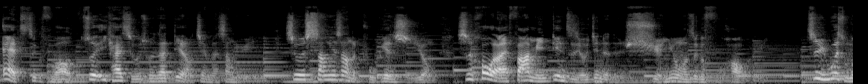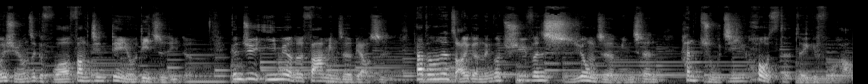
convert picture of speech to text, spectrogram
at 这个符号最一开始会出现在电脑键盘上的原因，是因为商业上的普遍使用，是后来发明电子邮件的人选用了这个符号而已。至于为什么会选用这个符号放进电邮地址里呢？根据 email 的发明者表示，他打算找一个能够区分使用者名称和主机 host 的一个符号。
